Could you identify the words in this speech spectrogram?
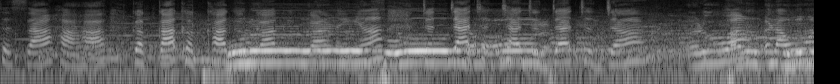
ਸੱਸਾ ਹਾਹਾ ਕੱਕਾ ਖੱਖਾ ਗੱਗਾ ਗੱਗਾ ਨਈਆ ਚੱਚਾ ਛੱਛਾ ਜੱਜਾ ਚੱਜਾ ਅੜੂਆ ਅੜਾਉਆ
